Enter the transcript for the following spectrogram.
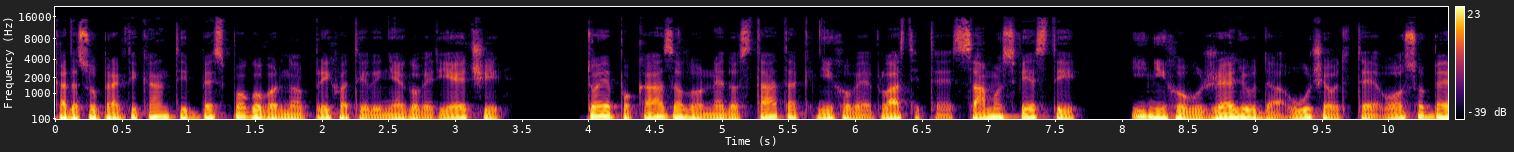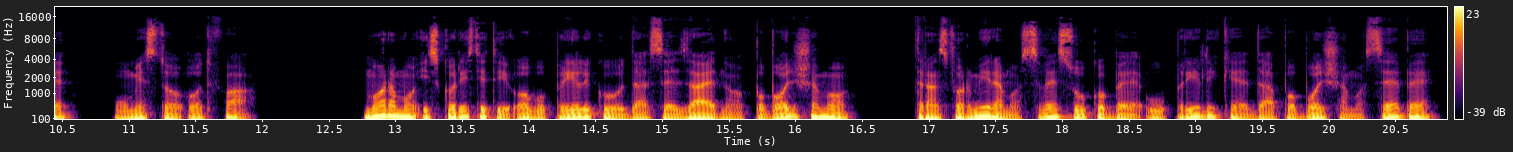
Kada su praktikanti bespogovorno prihvatili njegove riječi, to je pokazalo nedostatak njihove vlastite samosvijesti i njihovu želju da uče od te osobe umjesto od fa. Moramo iskoristiti ovu priliku da se zajedno poboljšamo, transformiramo sve sukobe u prilike da poboljšamo sebe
